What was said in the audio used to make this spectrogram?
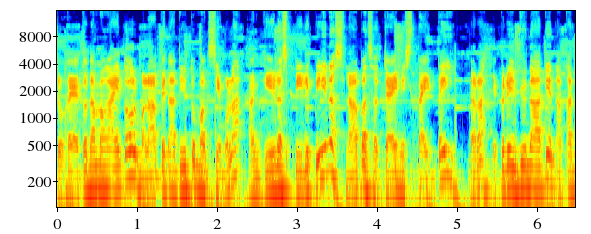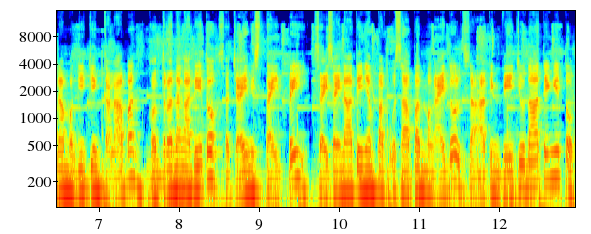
So heto na mga idol, malapit na dito magsimula ang Gilas Pilipinas laban sa Chinese Taipei. Tara, i-preview natin ang kanilang magiging kalaban. Kontra na nga dito sa Chinese Taipei. Saysay natin yung pag-usapan mga idol sa ating video natin ito.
